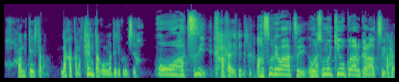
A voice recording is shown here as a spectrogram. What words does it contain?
反転したら、中からペンタゴンが出てくるんですよ。おお熱いはい。あ、それは熱い。おその記憶あるから熱い。はい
